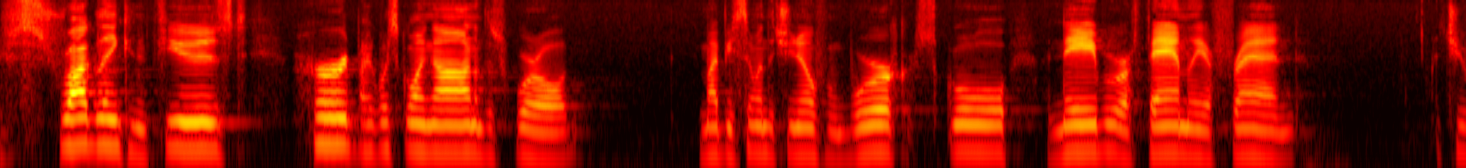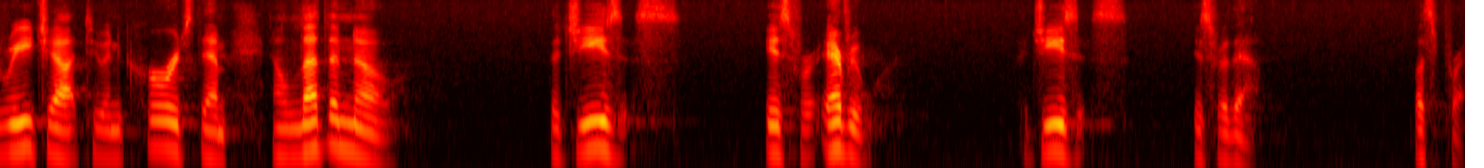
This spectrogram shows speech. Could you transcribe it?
struggling, confused, hurt by what's going on in this world. It might be someone that you know from work or school, a neighbor, a family, a friend that you reach out to, encourage them, and let them know that Jesus is for everyone, Jesus is for them. Let's pray.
